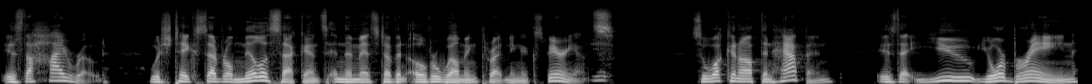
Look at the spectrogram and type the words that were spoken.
is the high road, which takes several milliseconds in the midst of an overwhelming, threatening experience. So, what can often happen is that you, your brain,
